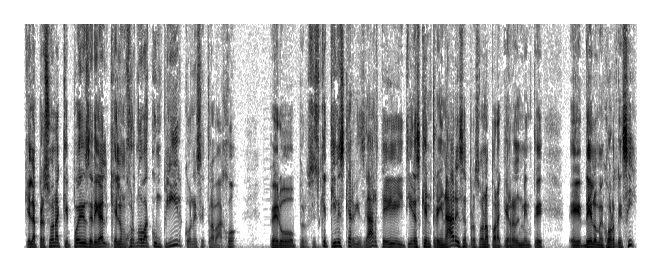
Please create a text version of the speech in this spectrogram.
que la persona que puedes delegar, que a lo mejor no va a cumplir con ese trabajo, pero, pero si es que tienes que arriesgarte y tienes que entrenar a esa persona para que realmente eh, dé lo mejor de sí.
